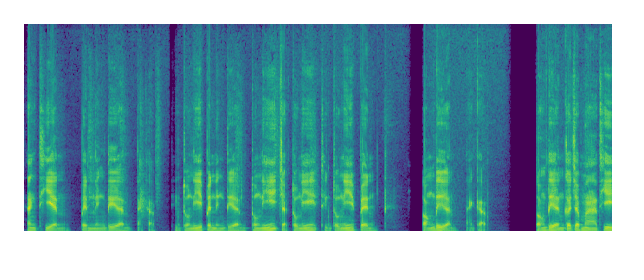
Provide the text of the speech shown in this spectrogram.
แท่งเทียนเป็น 1 เดือนนะครับ ถึงตรงนี้เป็น 1 เดือน ตรงนี้จากตรงนี้ถึงตรงนี้เป็น 2 เดือนนะครับ 2เดือนก็จะมาที่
